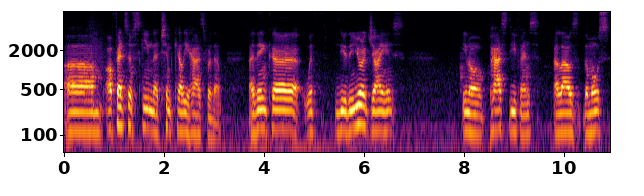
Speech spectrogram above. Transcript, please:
um, offensive scheme that Chip Kelly has for them. I think uh, with the, the New York Giants, you know, pass defense allows the most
